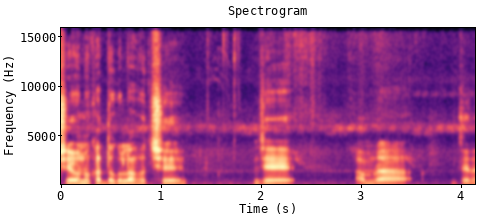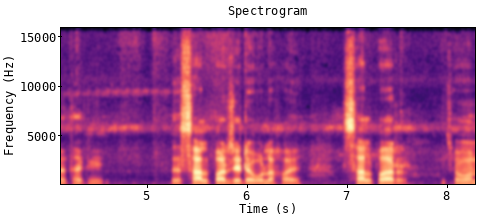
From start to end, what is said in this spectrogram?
সে অনুখাদ্যগুলো হচ্ছে যে আমরা জেনে থাকি যে সালফার যেটা বলা হয় সালফার যেমন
